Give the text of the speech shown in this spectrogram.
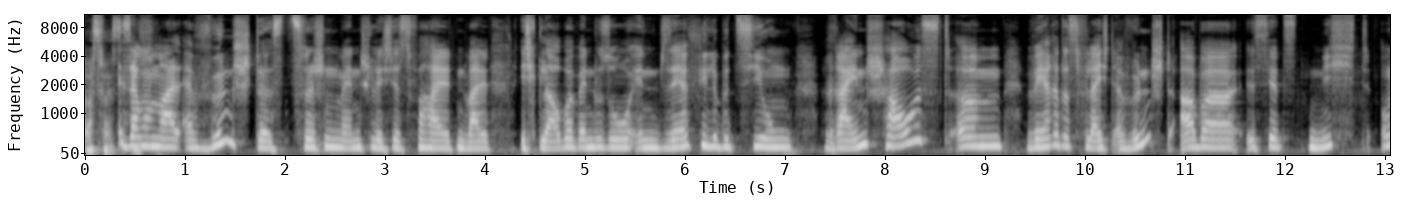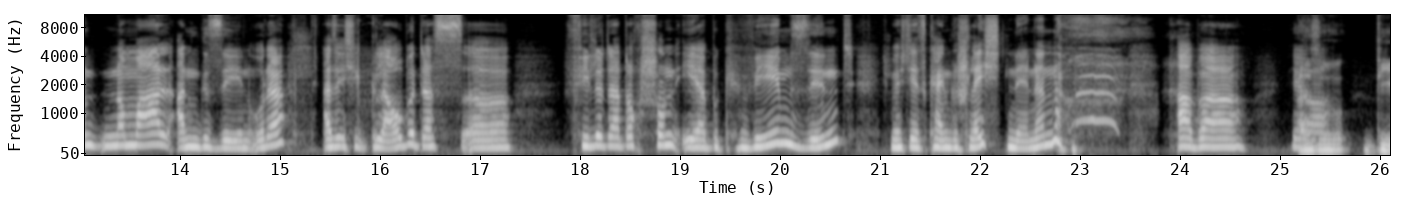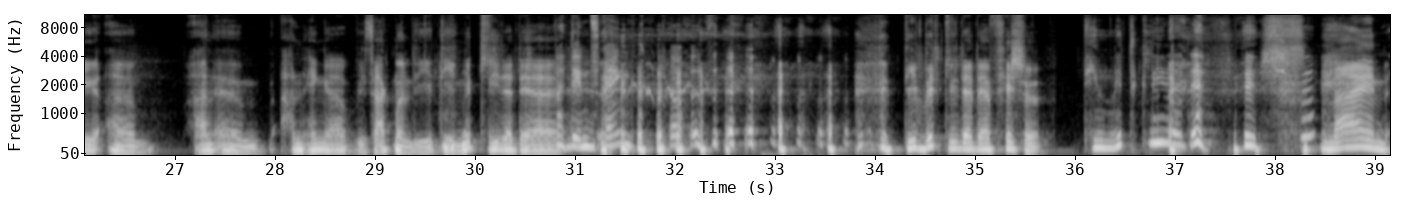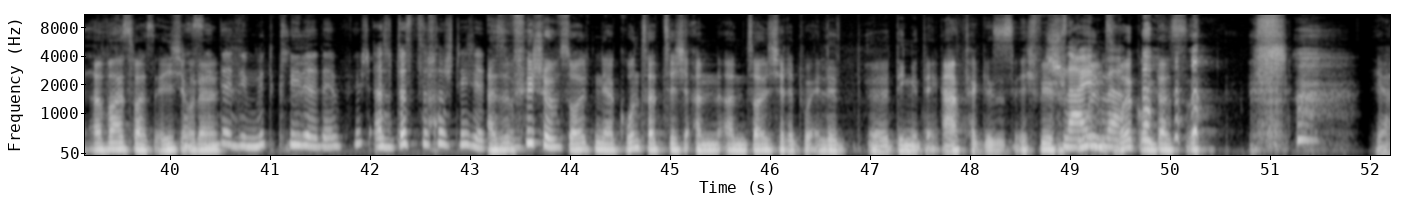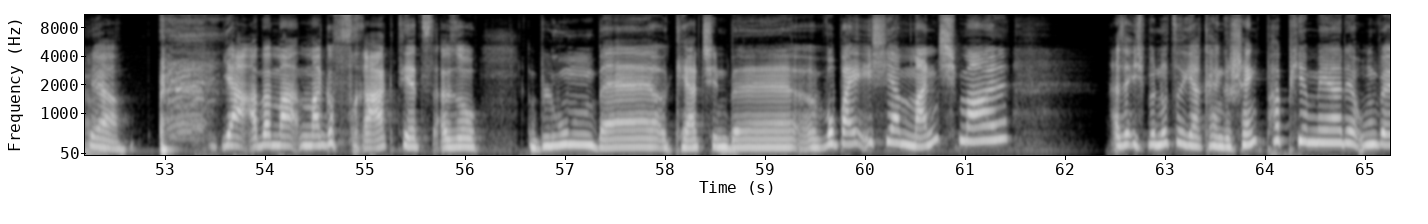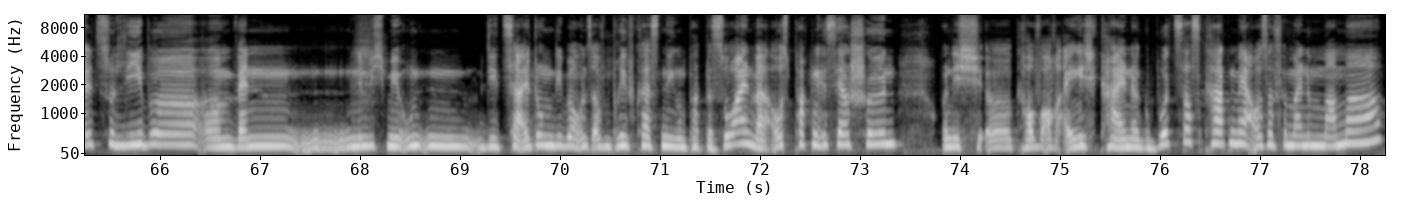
was weiß ich. Sagen wir mal, erwünschtes zwischenmenschliches Verhalten, weil ich glaube, wenn du so in sehr viele Beziehungen reinschaust, ähm, wäre das vielleicht erwünscht, aber ist jetzt nicht und normal angesehen, oder? Also ich glaube, dass äh, viele da doch schon eher bequem sind. Ich möchte jetzt kein Geschlecht nennen, aber ja. Also die äh, an, ähm, Anhänger, wie sagt man, die, die Mitglieder der. Bei denen hängt. die Mitglieder der Fische. Die Mitglieder der Fische? Nein, was weiß ich. Was oder, sind denn die Mitglieder der Fische? Also das, das verstehe ich jetzt Also Fische sollten ja grundsätzlich an, an solche rituelle äh, Dinge denken. Ah, vergiss es. Ich will Schneiden spulen wir. zurück und das... ja. Ja. Ja, aber mal, mal gefragt jetzt, also Blumen, bäh, Kärtchen, bäh. Wobei ich ja manchmal, Also ich benutze ja kein Geschenkpapier mehr der Umwelt zuliebe. Ähm, wenn nehme ich mir unten die Zeitungen, die bei uns auf dem Briefkasten liegen und packe das so ein, weil auspacken ist ja schön. Und ich äh, kaufe auch eigentlich keine Geburtstagskarten mehr, außer für meine Mama.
